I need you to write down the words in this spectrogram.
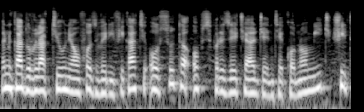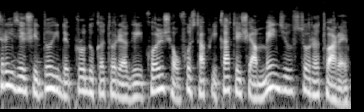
În cadrul acțiunii au fost verificați 118 agenți economici și 32 de producători agricoli și au fost aplicate și amenzi usturătoare.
